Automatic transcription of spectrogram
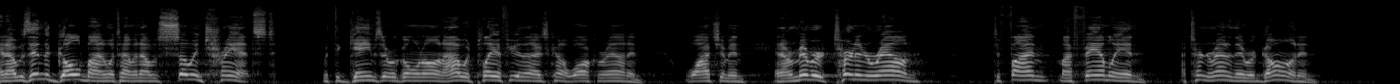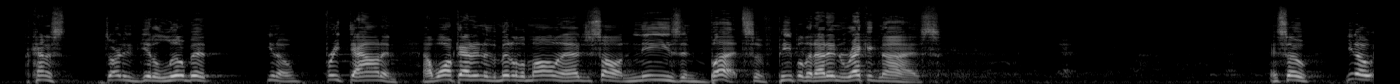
and I was in the gold mine one time and I was so entranced with the games that were going on. I would play a few and then I just kind of walk around and watch them. And, and I remember turning around to find my family and I turned around and they were gone. And I kind of started to get a little bit, you know, freaked out. And I walked out into the middle of the mall and I just saw knees and butts of people that I didn't recognize. And so, you know,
